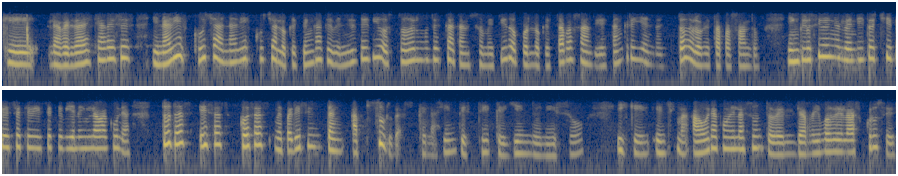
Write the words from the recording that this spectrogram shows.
que la verdad es que a veces, y nadie escucha, nadie escucha lo que tenga que venir de Dios, todo el mundo está tan sometido por lo que está pasando y están creyendo en todo lo que está pasando, inclusive en el bendito chip ese que dice que viene en la vacuna, Todas esas cosas me parecen tan absurdas que la gente esté creyendo en eso y que encima ahora con el asunto del derribo de las cruces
